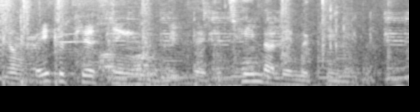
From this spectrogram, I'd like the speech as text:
그냥 face 피어싱 밑에 그 체인 달린 느낌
